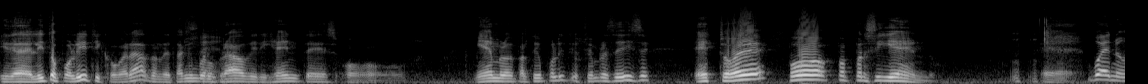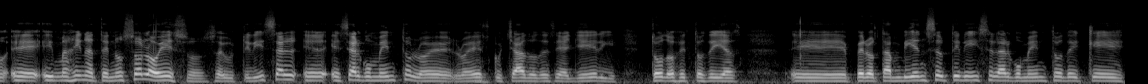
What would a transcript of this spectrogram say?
y de delito político, ¿verdad? Donde están Sí. involucrados dirigentes o miembros de partidos políticos, siempre se dice, esto es por, por persiguiendo. Eh, Bueno, eh, imagínate, no solo eso, se utiliza el- el- ese argumento, lo he, lo he escuchado desde ayer y todos estos días, eh, pero también se utiliza el argumento de que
